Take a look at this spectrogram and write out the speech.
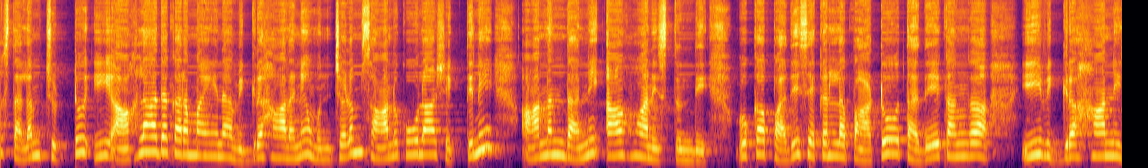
స్థలం చుట్టూ ఈ ఆహ్లాదకరమైన విగ్రహాలని ఉంచడం సానుకూల శక్తిని ఆనందాన్ని ఆహ్వానిస్తుంది. ఒక పది సెకండ్ల పాటు తదేకంగా ఈ విగ్రహాన్ని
